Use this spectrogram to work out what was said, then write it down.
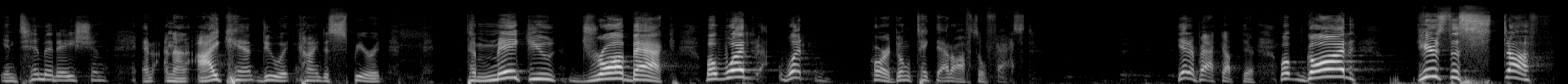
intimidation, and, and an I can't do it kind of spirit to make you draw back. But what, what, Cora, don't take that off so fast. Get it back up there. But God, here's the stuff,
